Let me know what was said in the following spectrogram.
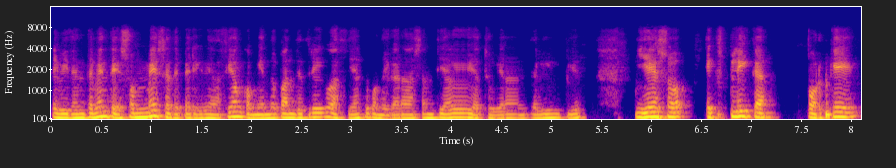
evidentemente esos meses de peregrinación comiendo pan de trigo hacía que cuando llegaran a Santiago ya estuvieran limpios. Y eso explica por qué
